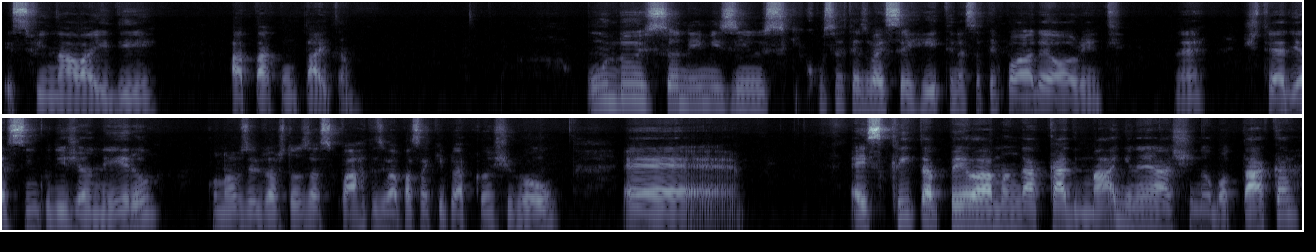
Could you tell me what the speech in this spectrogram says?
esse final aí de Attack on Titan. Um dos animezinhos que com certeza vai ser hit nessa temporada é Orient, né? Estreia dia 5 de janeiro, com novos episódios todas as quartas e vai passar aqui pela Crunchyroll. É, é escrita pela mangaka de Mag, né, a Shinobotaka,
